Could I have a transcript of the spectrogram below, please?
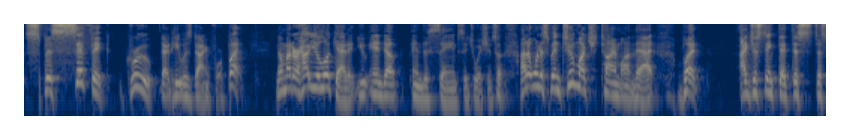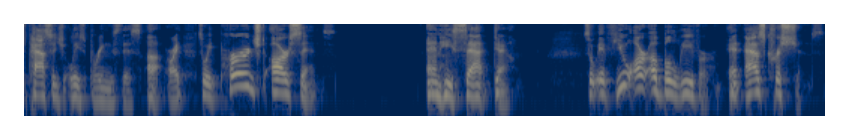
specific group that he was dying for. But no matter how you look at it, you end up in the same situation. So I don't want to spend too much time on that, but I just think that this, this passage at least brings this up. All right. So he purged our sins and he sat down. So if you are a believer and as Christians,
